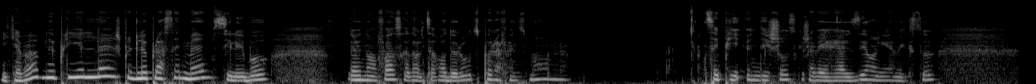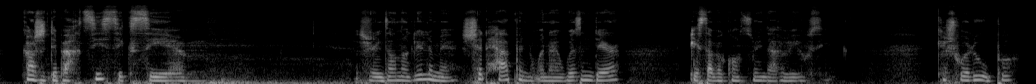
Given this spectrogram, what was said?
Il est capable de plier le linge puis de le placer, même si les bas d'un enfant seraient dans le tiroir de l'autre, c'est pas la fin du monde. Là. Puis une des choses que j'avais réalisées en lien avec ça, quand j'étais partie, c'est que c'est. Euh, je vais le dire en anglais, là, mais shit happened when I wasn't there. Et ça va continuer d'arriver aussi. Que je sois là ou pas.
